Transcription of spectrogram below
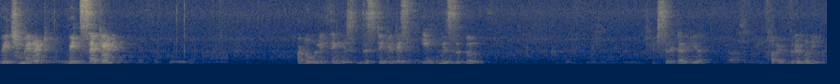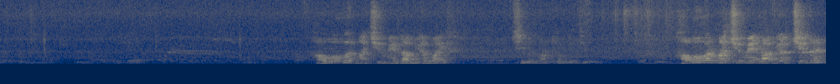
which minute, which second. But only thing is, this ticket is invisible. It's written here for everybody. However much you may love your wife, she will not come with you. However much you may love your children,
